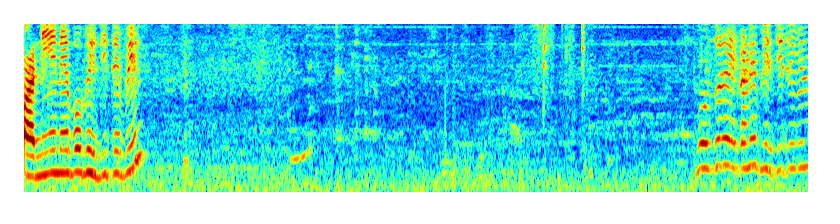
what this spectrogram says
বানিয়ে নেব ভেজিটেবিল। বন্ধুরা, এখানে ভেজিটেবিল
